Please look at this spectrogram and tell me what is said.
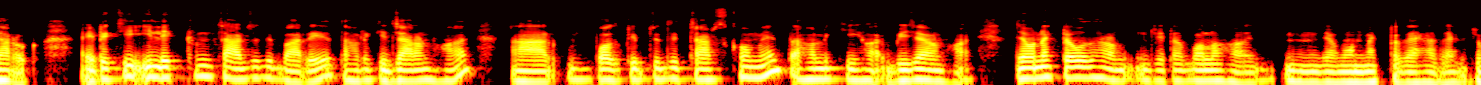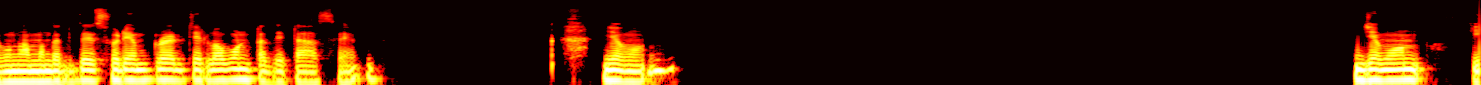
জারক। এটা কি ইলেকট্রন চার্জ যদি বাড়ে তাহলে কি জারণ হয়? আর পজিটিভ যদি চার্জ কমে তাহলে কি হয়? বিজারণ হয়। যেমন একটা উদাহরণ যেটা বলা হয় যেমন একটা দেখা যায়, যেমন আমাদের যে সোডিয়াম ক্লোরাইড যে লবণটা যেটা আছে যেমন যেমন কি?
